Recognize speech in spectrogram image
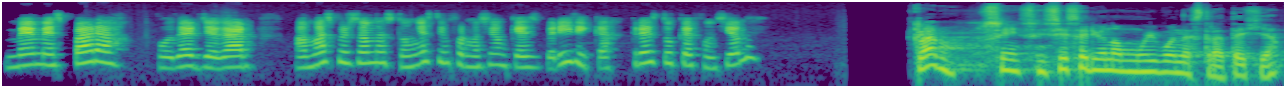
memes para poder llegar a más personas con esta información que es verídica. ¿Crees tú que funcione? Claro, sí, sí, sí sería una muy buena estrategia.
